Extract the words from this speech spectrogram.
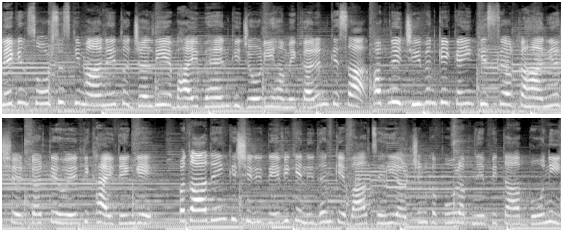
लेकिन सोर्सेज की माने तो जल्दी ये भाई बहन की जोड़ी हमें करण के साथ अपने जीवन के कई किस्से और कहानियाँ शेयर करते हुए दिखाई देंगे। बता दें की श्री देवी के निधन के बाद ऐसी ही अर्जुन कपूर अपने पिता बोनी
